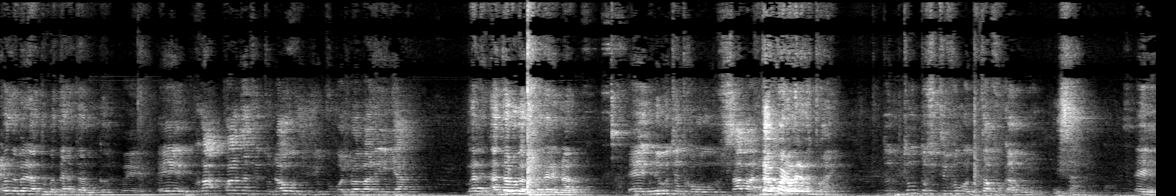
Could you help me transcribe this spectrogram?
Kwanza bale watu batana taruka. eh kwa- kwanza tunawujije imvugo niba bariya Bale ataruka tukatane nao. eh ni gute saba. Ndakuwa na wale watu du- dufite imvugo tutavuga rumwe Ni sawa. eh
